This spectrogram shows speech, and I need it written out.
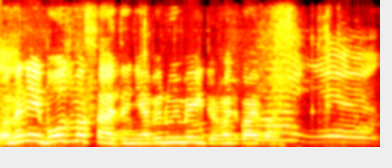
Bana neyi bozmasaydın ya. Ben uyumaya gidiyorum. Hadi bay bay. Hayır.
